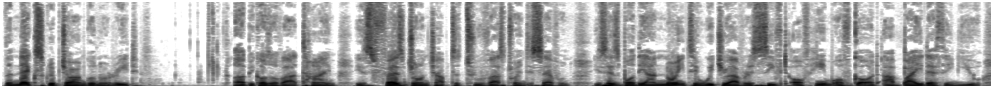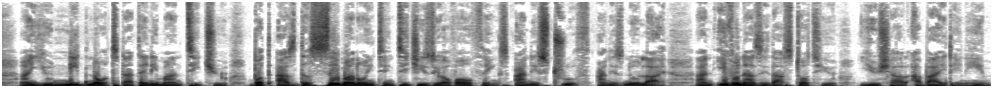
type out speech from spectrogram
The next scripture I'm going to read uh, because of our time is first john chapter 2 verse 27 he says but the anointing which you have received of him of god abideth in you and you need not that any man teach you but as the same anointing teaches you of all things and is truth and is no lie and even as it has taught you you shall abide in him.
